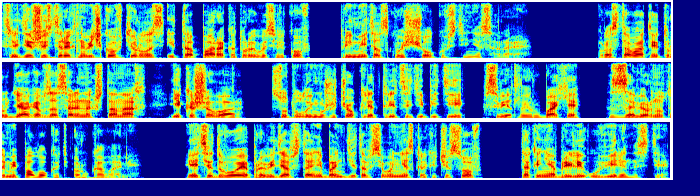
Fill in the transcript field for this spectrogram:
Среди шестерых новичков терлась и та пара, которую Васильков приметил сквозь щелку в стене сарая. Простоватый трудяга в засаленных штанах и кошевар, сутулый мужичок лет 35 в светлой рубахе с завернутыми по локоть рукавами. Эти двое, проведя в стане бандитов всего несколько часов, так и не обрели уверенности.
